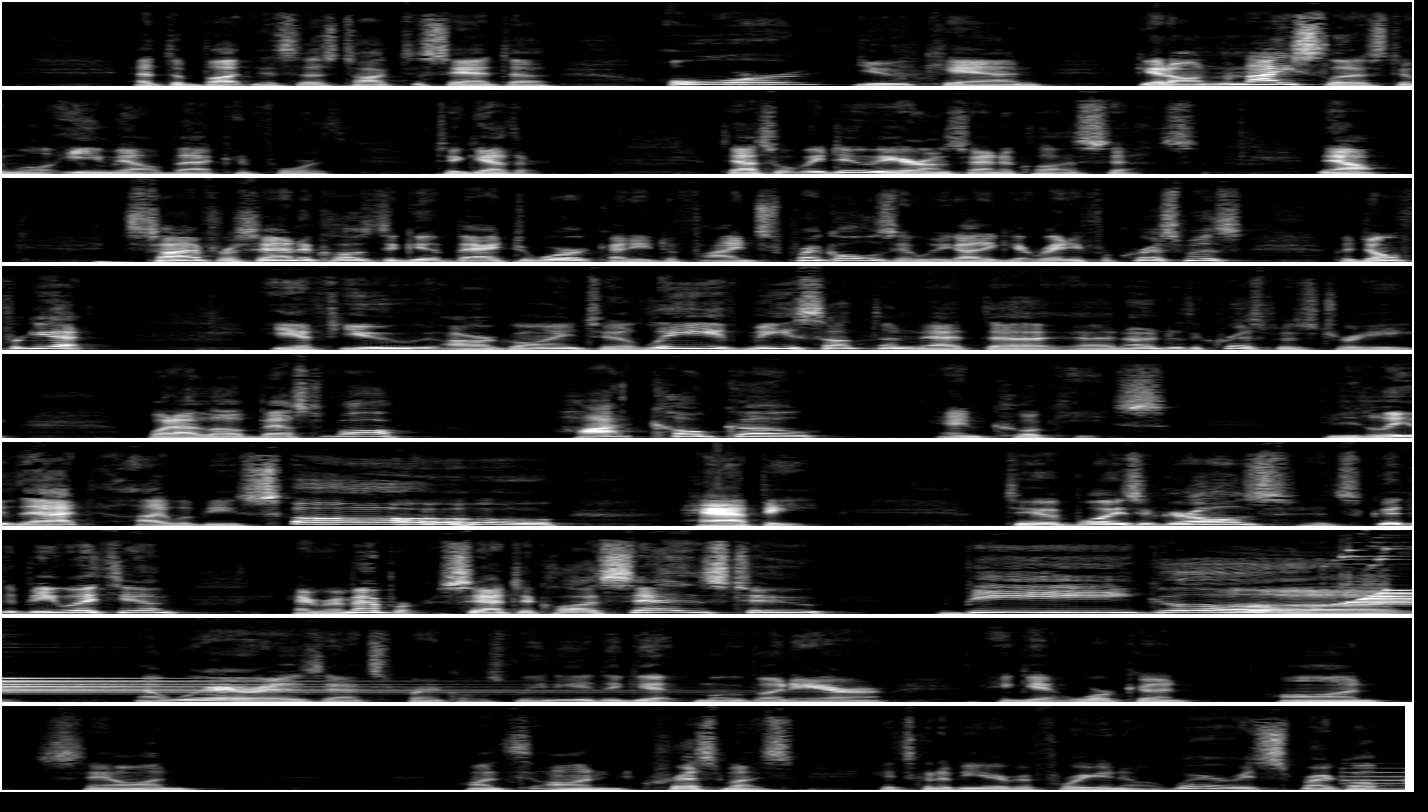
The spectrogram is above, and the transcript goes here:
at the button that says Talk to Santa, or you can get on the nice list and we'll email back and forth together. That's what we do here on Santa Claus Says. Now, it's time for Santa Claus to get back to work. I need to find sprinkles and we got to get ready for Christmas. But don't forget, if you are going to leave me something at, the, at under the Christmas tree, what I love best of all, hot cocoa and cookies. If you leave that, I would be so happy. To boys and girls, it's good to be with you. And remember, Santa Claus says to be good. Now, where is that sprinkles? We need to get moving here and get working on on on on Christmas. It's going to be here before you know. Where is Sprinkle?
